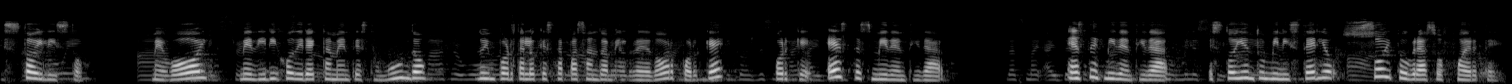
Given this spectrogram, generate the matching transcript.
estoy listo. Me voy, me dirijo directamente a este mundo, no importa lo que está pasando a mi alrededor. ¿Por qué? Porque esta es mi identidad. Esta es mi identidad. Estoy en tu ministerio, soy tu brazo fuerte.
